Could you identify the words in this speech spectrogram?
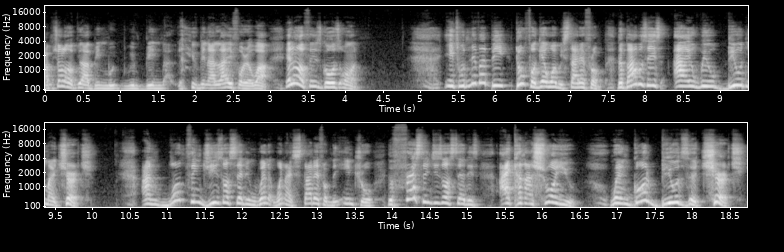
i'm sure a lot of you have been we've been you've been alive for a while. A lot of things goes on. It would never be don't forget where we started from. The bible says i will build my church and one thing Jesus said in when, when I started from the intro, the first thing Jesus said is, I can assure you, when God builds a church,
